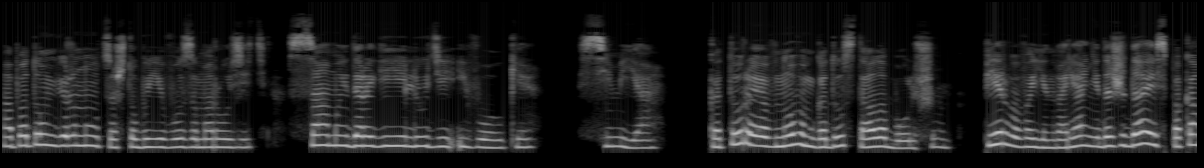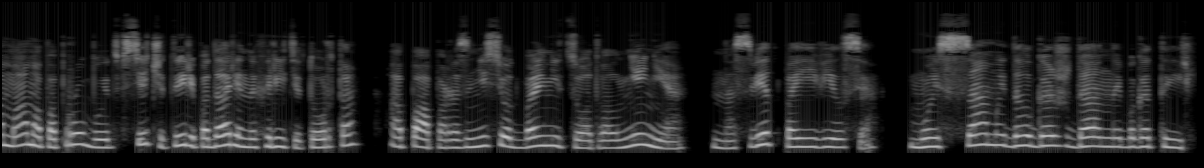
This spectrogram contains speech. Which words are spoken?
а потом вернуться, чтобы его заморозить. Самые дорогие люди и волки. Семья, которая в новом году стала больше. 1 января, не дожидаясь, пока мама попробует все четыре подаренных Рите торта, а папа разнесет больницу от волнения, на свет появился мой самый долгожданный богатырь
